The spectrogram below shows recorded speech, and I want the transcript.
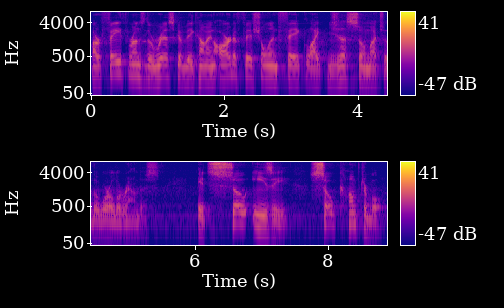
our faith runs the risk of becoming artificial and fake like just so much of the world around us. It's so easy, so comfortable.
